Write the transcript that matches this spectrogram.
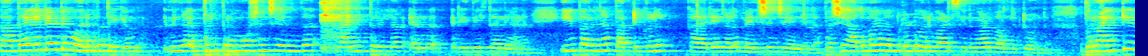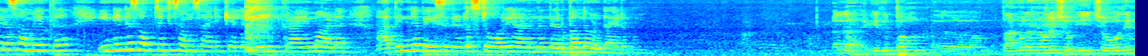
കഥയിലോട്ട് വരുമ്പോഴത്തേക്കും നിങ്ങൾ എപ്പോഴും പ്രൊമോഷൻ ചെയ്യുന്നത് ക്രൈം ത്രില്ലർ എന്ന രീതിയിൽ തന്നെയാണ്. ഈ പറഞ്ഞ പർട്ടിക്കുലർ കാര്യങ്ങൾ മെൻഷൻ ചെയ്യുന്നില്ല. പക്ഷേ അതുമായി ബന്ധപ്പെട്ട് ഒരുപാട് സിനിമകൾ വന്നിട്ടുണ്ട്. അപ്പോൾ റൈറ്റ് ചെയ്യുന്ന സമയത്ത് ഇന്ന സബ്ജക്റ്റ് സംസാരിക്കുക അല്ലെങ്കിൽ ഒരു ക്രൈമാണ് അതിന്റെ ബേസിലുള്ള സ്റ്റോറിയാണെന്ന് നിർബന്ധം ഉണ്ടായിരുന്നു. അല്ല ഇതിപ്പം താങ്കൾ എന്നോട് ഈ ചോദ്യം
